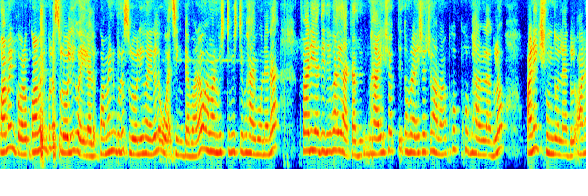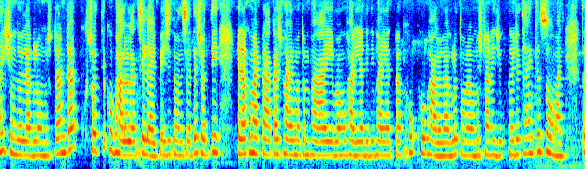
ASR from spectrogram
কমেন্ট করো কমেন্টগুলো স্লোলি হয়ে গেল কমেন্টগুলো স্লোলি হয়ে গেলে ওয়াচিংটা বাড়াও, আমার মিষ্টি মিষ্টি ভাই বোনেরা, ফারিয়া দিদি ভাই, আকাশ দিদি ভাই, সত্যি তোমরা এসেছ, আমার খুব খুব ভালো লাগল। অনেক সুন্দর লাগল, অনেক সুন্দর লাগল অনুষ্ঠানটা। সত্যি খুব ভালো লাগছে লাইফে এসে তোমাদের সাথে। সত্যি এরকম একটা আকাশ ভাইয়ের মতন ভাই এবং ফারিয়া দিদি ভাই একটা খুব খুব ভালো লাগল। তোমরা অনুষ্ঠানে যুক্ত হয়েছো থ্যাংক ইউ সো মাচ তো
